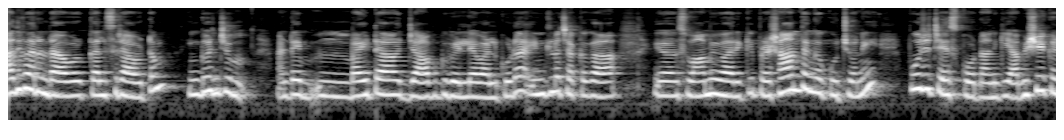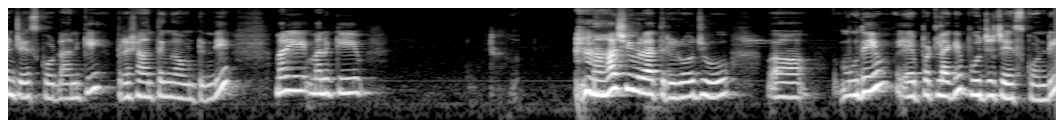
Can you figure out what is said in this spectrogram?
ఆదివారం రావ కలిసి రావటం ఇంకొంచెం అంటే బయట జాబ్కి వెళ్ళే వాళ్ళు కూడా ఇంట్లో చక్కగా స్వామివారికి ప్రశాంతంగా కూర్చొని పూజ చేసుకోవడానికి అభిషేకం చేసుకోవడానికి ప్రశాంతంగా ఉంటుంది. మరి మనకి మహాశివరాత్రి రోజు ఉదయం ఎప్పట్లాగే పూజ చేసుకోండి.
